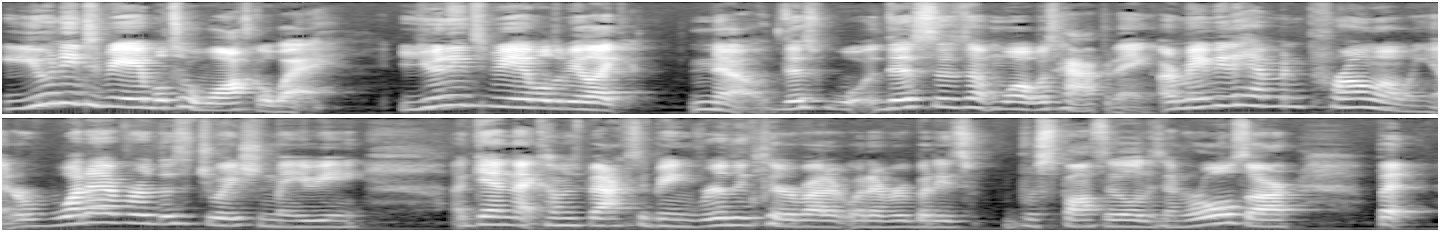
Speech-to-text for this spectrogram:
you need to be able to walk away you need to be able to be like, no, this this isn't what was happening, or maybe they haven't been promoting it, or whatever the situation may be. Again, that comes back to being really clear about it, what everybody's responsibilities and roles are, but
